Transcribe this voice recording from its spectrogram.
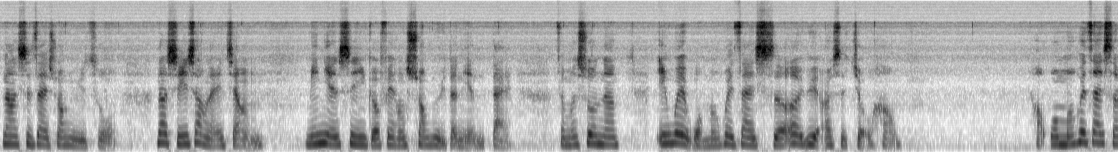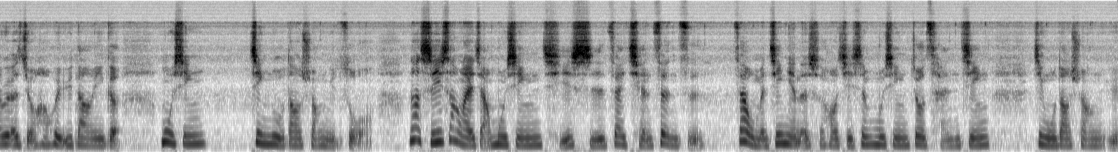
那是在双鱼座。那实际上来讲，明年是一个非常双鱼的年代。怎么说呢？因为我们会在十二月二十九号，好，我们会在十二月二十九号会遇到一个木星进入到双鱼座。那实际上来讲，木星其实在前阵子，在我们今年的时候，其实木星就曾经进入到双鱼。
